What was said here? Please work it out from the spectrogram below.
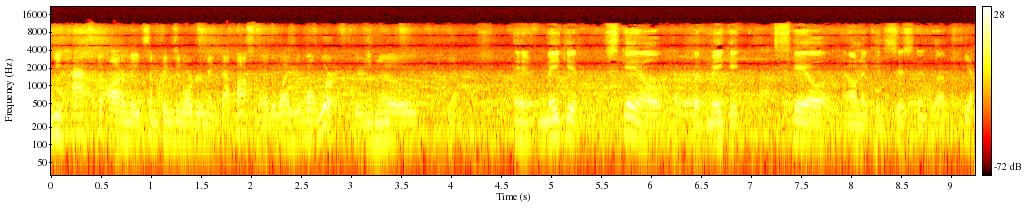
we have to automate some things in order to make that possible. Otherwise, it won't work. There's no, yeah. And make it scale, but make it scale on a consistent level. Yeah.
